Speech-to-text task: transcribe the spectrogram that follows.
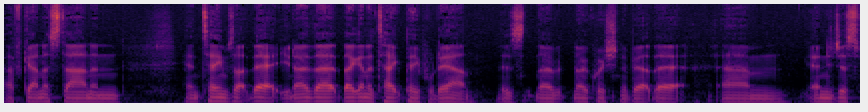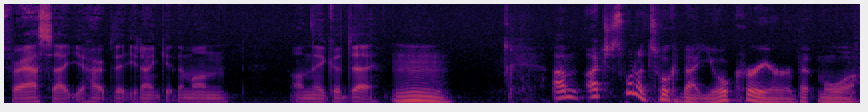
Afghanistan and and teams like that, you know, they're, they're going to take people down. There's no no question about that. Um, and just for our sake, you hope that you don't get them on on their good day. Mm. Um, I just want to talk about your career a bit more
